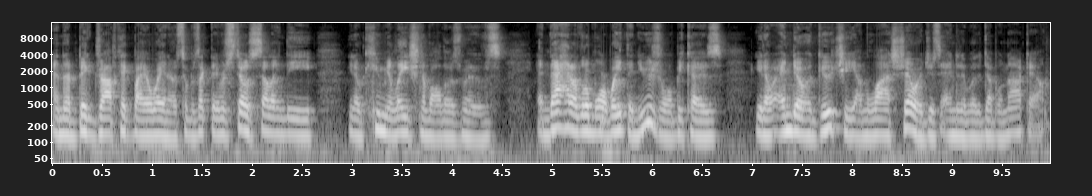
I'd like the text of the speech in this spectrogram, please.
and a big drop kick by Ueno. So it was like they were still selling the you know accumulation of all those moves, and that had a little more weight than usual because you know Endo Higuchi on the last show had just ended with a double knockout.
